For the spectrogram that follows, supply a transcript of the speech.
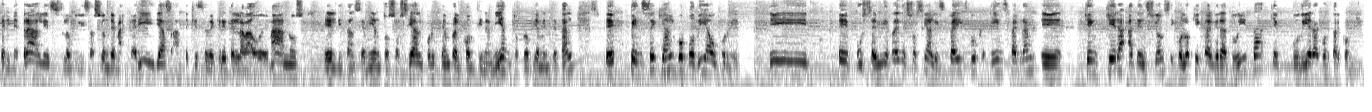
perimetrales, la utilización de mascarillas, antes que se decrete el lavado de manos, el distanciamiento social, por ejemplo, el confinamiento propiamente tal, eh, pensé que algo podía ocurrir. Y eh, puse en mis redes sociales, Facebook, Instagram, eh, quien quiera atención psicológica gratuita que pudiera contar conmigo.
